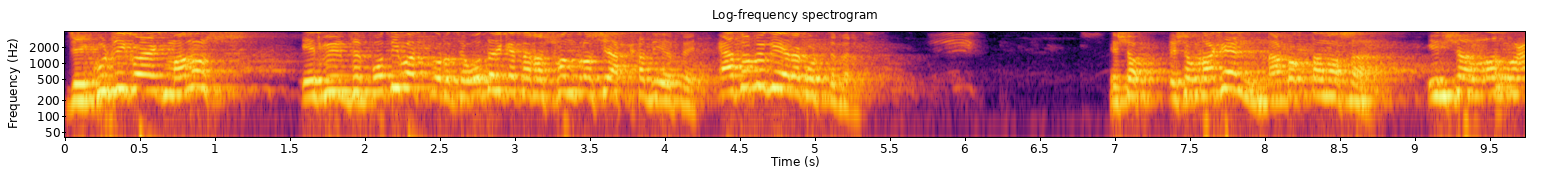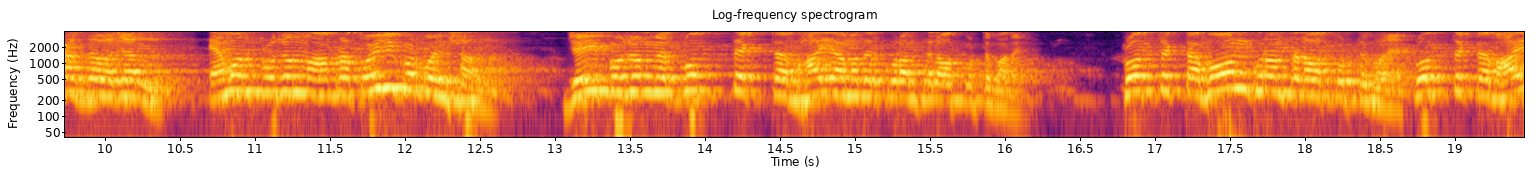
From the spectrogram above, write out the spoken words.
যে গুটি কয়েক মানুষ এর বিরুদ্ধে প্রতিবাদ করেছে, ওদেরকে তারা সন্ত্রাসী আখ্যা দিয়েছে। এতটুকুই এরা করতে পেরেছে। এসব এসব রাখেন, নাটক তামাশা। ইনশাআল্লাহ এমন প্রজন্ম আমরা তৈরি করব ইনশাআল্লাহ, যেই প্রজন্মের প্রত্যেকটা ভাই আমাদের কোরআন তেলাওয়াত করতে পারে। প্রত্যেকটা বোন কোরআন তেলাওয়াত করতে পারে। প্রত্যেকটা ভাই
